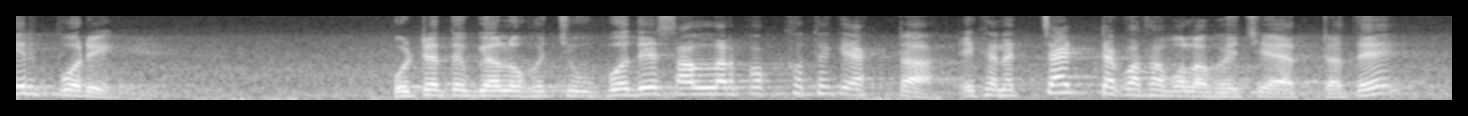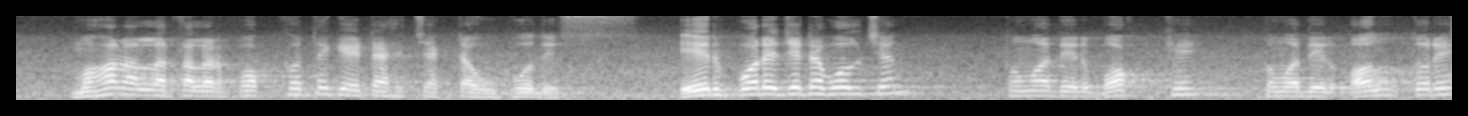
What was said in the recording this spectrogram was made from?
এরপরে ওইটাতে গেল হচ্ছে উপদেশ আল্লাহর পক্ষ থেকে একটা, এখানে চারটা কথা বলা হয়েছে একটাতে, মহান আল্লাহ তালার পক্ষ থেকে এটা হচ্ছে একটা উপদেশ। এরপরে যেটা বলছেন, তোমাদের বক্ষে, তোমাদের অন্তরে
